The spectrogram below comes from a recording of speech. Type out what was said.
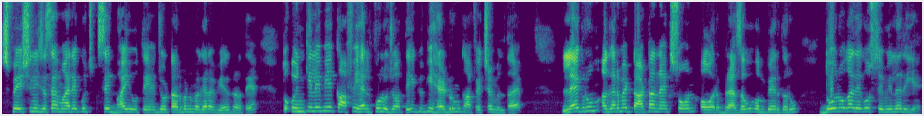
स्पेशली जैसे हमारे कुछ सिख भाई होते हैं जो टर्बन वगैरह वेयर करते हैं तो उनके लिए भी ये काफ़ी हेल्पफुल हो जाती है, क्योंकि हेडरूम काफ़ी अच्छा मिलता है। लेग रूम अगर मैं टाटा नेक्सॉन और ब्रेजा को कंपेयर करूँ, दोनों का देखो सिमिलर ही है,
